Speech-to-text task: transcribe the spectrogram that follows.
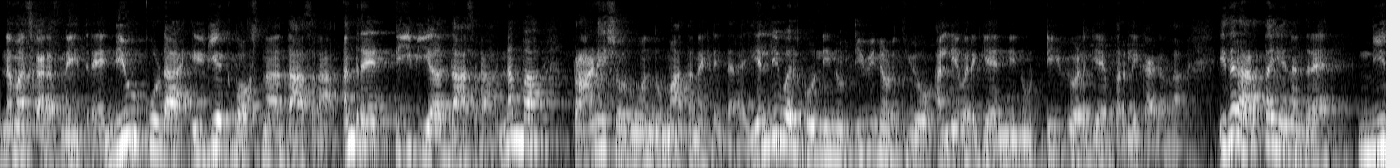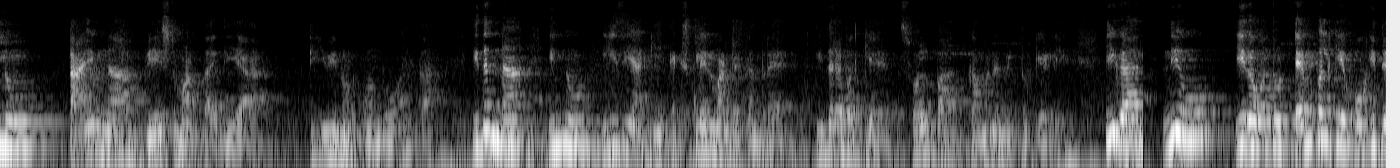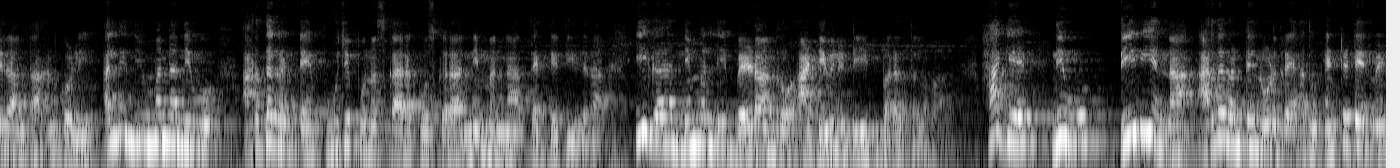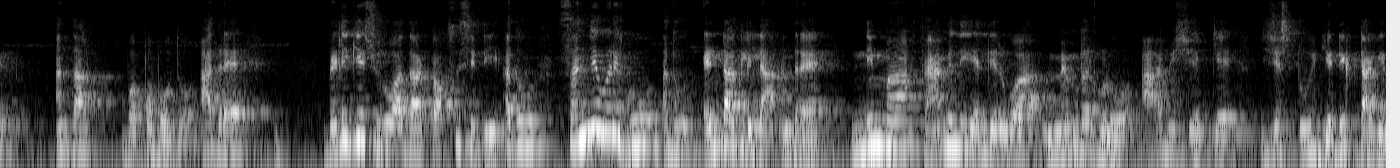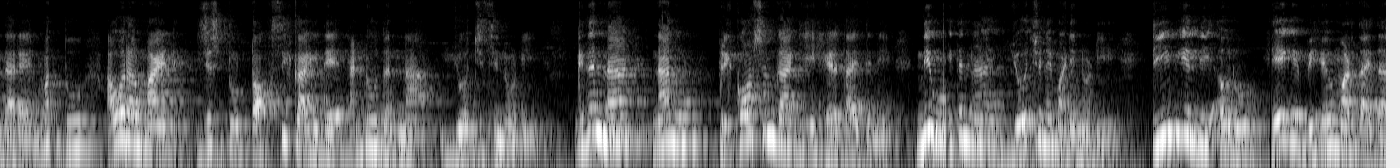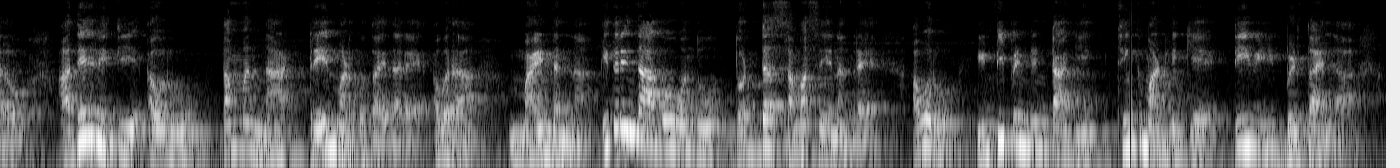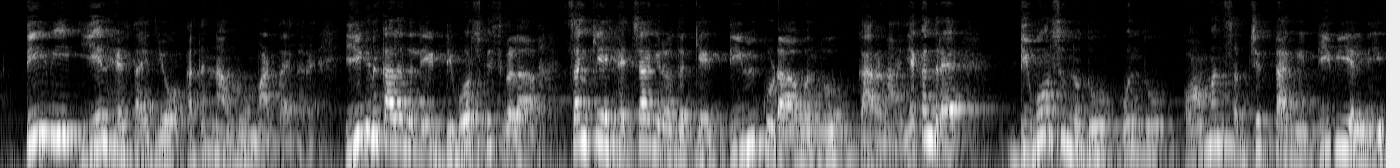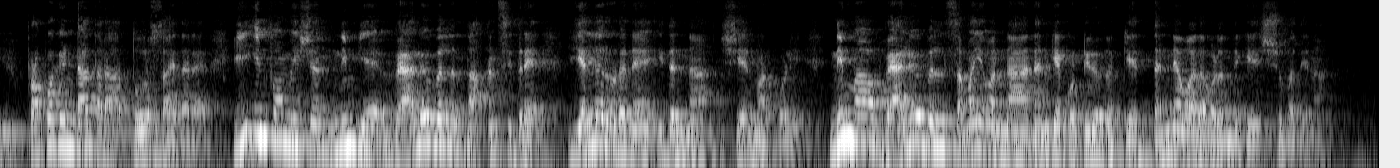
ನಮಸ್ಕಾರ ಸ್ನೇಹಿತರೆ, ನೀವು ಕೂಡ ಇಡಿಯಟ್ ಬಾಕ್ಸ್ನ ದಾಸರ, ಅಂದ್ರೆ ಟಿವಿಯ ದಾಸರ. ನಮ್ಮ ಪ್ರಾಣೇಶ್ ಅವರು ಒಂದು ಮಾತನ್ನ ಹೇಳಿದ್ದಾರೆ. ಎಲ್ಲಿವರೆಗೂ ನೀನು ಟಿವಿ ನೋಡ್ತೀಯೋ ಅಲ್ಲಿವರೆಗೆ ನೀನು ಟಿವಿ ಒಳಗೆ ಬರ್ಲಿಕ್ಕಾಗಲ್ಲ. ಇದರ ಅರ್ಥ ಏನಂದ್ರೆ, ನೀನು ಟೈಮ್ನ ವೇಸ್ಟ್ ಮಾಡ್ತಾ ಇದೀಯಾ? ಟಿವಿ ನೋಡಿಕೊಂಡು ಅಂತ. ಇದನ್ನ ಇನ್ನು ಈಸಿಯಾಗಿ ಎಕ್ಸ್ಪ್ಲೇನ್ ಮಾಡ್ಬೇಕಂದ್ರೆ, ಇದರ ಬಗ್ಗೆ ಸ್ವಲ್ಪ ಗಮನವಿಟ್ಟು ಕೇಳಿ. ಈಗ ನೀವು ಈಗ ಒಂದು ಟೆಂಪಲ್ಗೆ ಹೋಗಿದ್ದೀರಾ ಅಂತ ಅನ್ಕೊಳ್ಳಿ. ಅಲ್ಲಿ ನಿಮ್ಮನ್ನ ನೀವು ಅರ್ಧ ಗಂಟೆ ಪೂಜೆ ಪುನಸ್ಕಾರಕ್ಕೋಸ್ಕರ ನಿಮ್ಮನ್ನ ತೆಗೆದಿಟ್ಟಿದ್ದೀರಾ. ಈಗ ನಿಮ್ಮಲ್ಲಿ ಬೇಡ ಅಂದ್ರು ಆ ಡಿವಿನಿಟಿ ಬರುತ್ತಲ್ವ? ಹಾಗೆ ನೀವು ಟಿವಿಯನ್ನ ಅರ್ಧ ಗಂಟೆ ನೋಡಿದ್ರೆ ಅದು ಎಂಟರ್ಟೈನ್ಮೆಂಟ್ ಅಂತ ಒಪ್ಪಬಹುದು. ಆದರೆ ಬೆಳಿಗ್ಗೆ ಶುರುವಾದ ಟಾಕ್ಸಿಸಿಟಿ ಅದು ಸಂಜೆವರೆಗೂ ಅದು ಎಂಡ್ ಆಗಲಿಲ್ಲ ಅಂದರೆ ನಿಮ್ಮ ಫ್ಯಾಮಿಲಿಯಲ್ಲಿರುವ ಮೆಂಬರ್ಗಳು ಆ ವಿಷಯಕ್ಕೆ ಎಷ್ಟು ಎಡಿಕ್ಟ್ ಆಗಿದ್ದಾರೆ ಮತ್ತು ಅವರ ಮೈಂಡ್ ಎಷ್ಟು ಟಾಕ್ಸಿಕ್ ಆಗಿದೆ ಅನ್ನುವುದನ್ನ ಯೋಚಿಸಿ ನೋಡಿ. ಇದನ್ನ ನಾನು ಪ್ರಿಕಾಷನ್ಗಾಗಿ ಹೇಳ್ತಾ ಇದ್ದೀನಿ. ನೀವು ಇದನ್ನ ಯೋಚನೆ ಮಾಡಿ ನೋಡಿ. ಟಿವಿಯಲ್ಲಿ ಅವರು ಹೇಗೆ ಬಿಹೇವ್ ಮಾಡ್ತಾ ಇದ್ದಾರೋ, ಅದೇ ರೀತಿ ಅವರು ತಮ್ಮನ್ನ ಟ್ರೈನ್ ಮಾಡ್ಕೋತಾ ಇದ್ದಾರೆ ಅವರ ಮೈಂಡ್ ಅನ್ನ ಇದರಿಂದ ಆಗೋ ಒಂದು ದೊಡ್ಡ ಸಮಸ್ಯೆ ಏನಂದ್ರೆ ಅವರು ಇಂಡಿಪೆಂಡೆಂಟ್ ಆಗಿ ಥಿಂಕ್ ಮಾಡಲಿಕ್ಕೆ ಟಿ ವಿ ಬಿಡ್ತಾ ಇಲ್ಲ. ಟಿ ವಿ ಏನು ಹೇಳ್ತಾ ಇದೆಯೋ ಅದನ್ನು ಅವರು ಮಾಡ್ತಾ ಇದ್ದಾರೆ. ಈಗಿನ ಕಾಲದಲ್ಲಿ ಡಿವೋರ್ಸ್ ಕೇಸ್ಗಳ ಸಂಖ್ಯೆ ಹೆಚ್ಚಾಗಿರೋದಕ್ಕೆ ಟಿವಿ ಕೂಡ ಒಂದು ಕಾರಣ. ಯಾಕಂದ್ರೆ ಡಿವೋರ್ಸ್ ಅನ್ನೋದು ಒಂದು ಕಾಮನ್ ಸಬ್ಜೆಕ್ಟ್ ಆಗಿ ಟಿವಿಯಲ್ಲಿ ಪ್ರೊಪಗೆಂಡಾ ಥರ ತೋರಿಸ್ತಾ ಇದ್ದಾರೆ. ಈ ಇನ್ಫಾರ್ಮೇಷನ್ ನಿಮಗೆ ವ್ಯಾಲ್ಯೂಯಬಲ್ ಅಂತ ಅನಿಸಿದರೆ ಎಲ್ಲರೊಡನೆ ಇದನ್ನು ಶೇರ್ ಮಾಡ್ಕೊಳ್ಳಿ. ನಿಮ್ಮ ವ್ಯಾಲ್ಯೂಯಬಲ್ ಸಮಯವನ್ನು ನನಗೆ ಕೊಟ್ಟಿರೋದಕ್ಕೆ ಧನ್ಯವಾದಗಳೊಂದಿಗೆ ಶುಭ ದಿನ.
